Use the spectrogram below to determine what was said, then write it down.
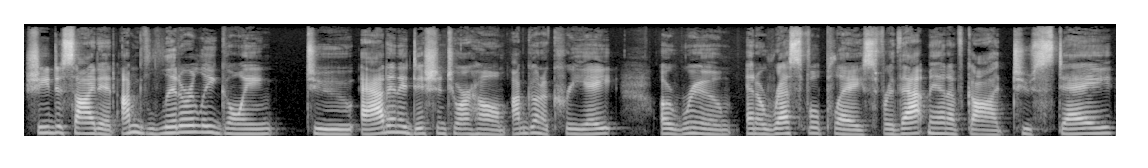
She decided, I'm literally going to add an addition to our home. I'm going to create a room and a restful place for that man of God to stay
